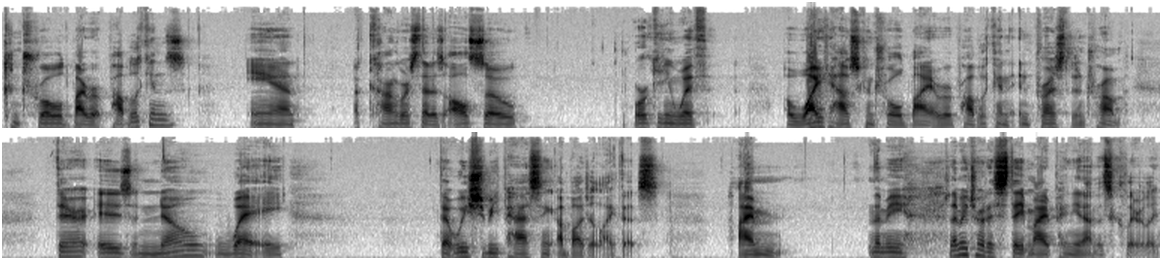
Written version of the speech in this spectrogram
controlled by Republicans and a Congress that is also working with a White House controlled by a Republican and President Trump. There is no way that we should be passing a budget like this. I'm let me let me try to state my opinion on this clearly.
